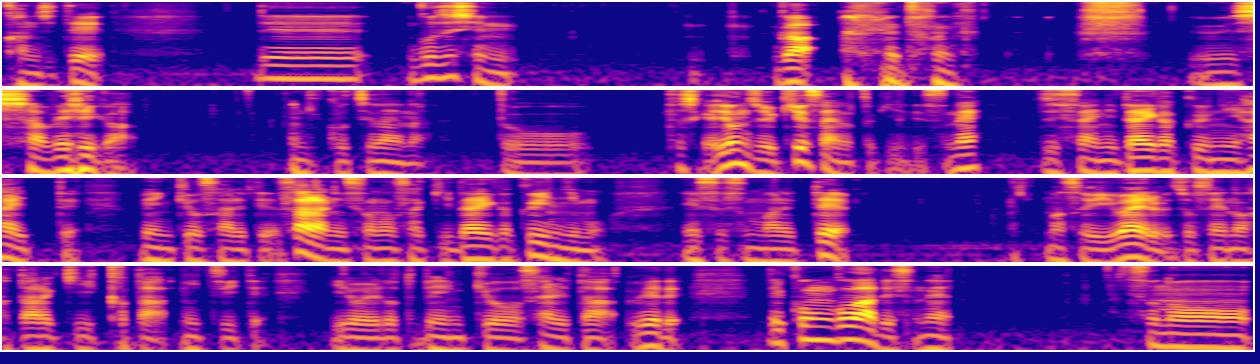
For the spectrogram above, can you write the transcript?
感じてでご自身が えっとなんか喋りがこっちな。いなと確か49歳の時にですね実際に大学に入って勉強されてさらにその先大学院にも進まれて、まあ、そういういわゆる女性の働き方についていろいろと勉強された上でで今後はですねその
